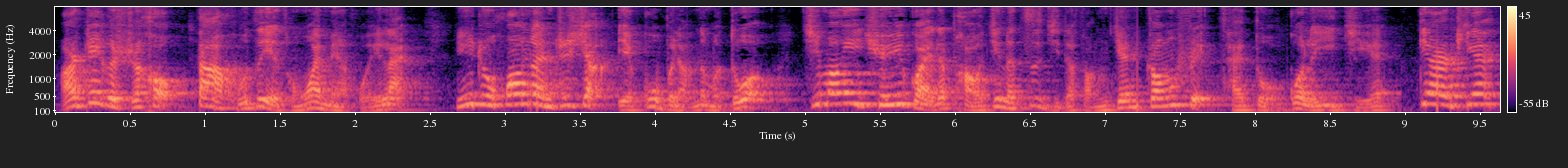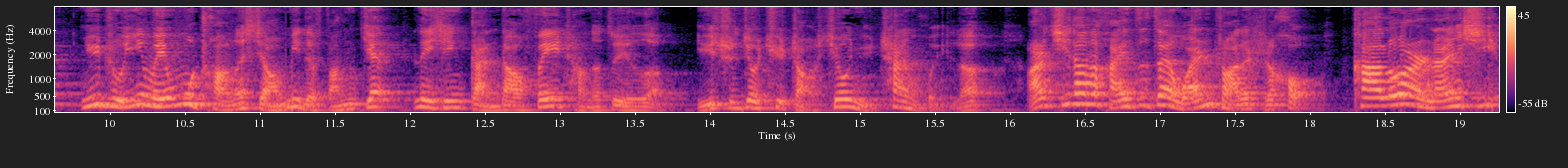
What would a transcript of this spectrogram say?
而这个时候，大胡子也从外面回来，女主慌乱之下也顾不了那么多，急忙一瘸一拐地跑进了自己的房间装睡，才躲过了一劫。第二天，女主因为误闯了小蜜的房间，内心感到非常的罪恶，于是就去找修女忏悔了。而其他的孩子在玩耍的时候，卡罗尔、南希、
